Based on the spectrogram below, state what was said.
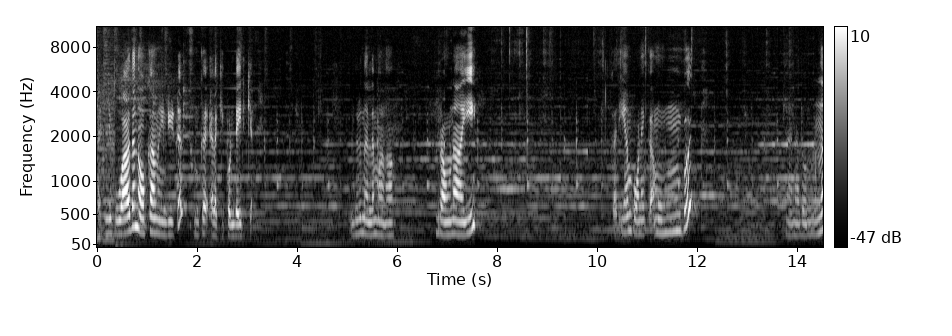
കരിഞ്ഞു പോവാതെ നോക്കാൻ വേണ്ടിയിട്ട് നമുക്ക് ഇളക്കിക്കൊണ്ടേയിരിക്കാം. ഇതൊരു നല്ല മണ. ബ്രൗൺ ആയി. കരിയാൻ പോണേക്കാ മുമ്പ് ഞാനതൊന്ന്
